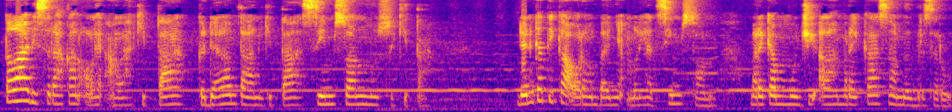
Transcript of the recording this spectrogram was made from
telah diserahkan oleh Allah kita ke dalam tangan kita Simpson musuh kita. Dan ketika orang banyak melihat Simpson, mereka memuji Allah mereka sambil berseru,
